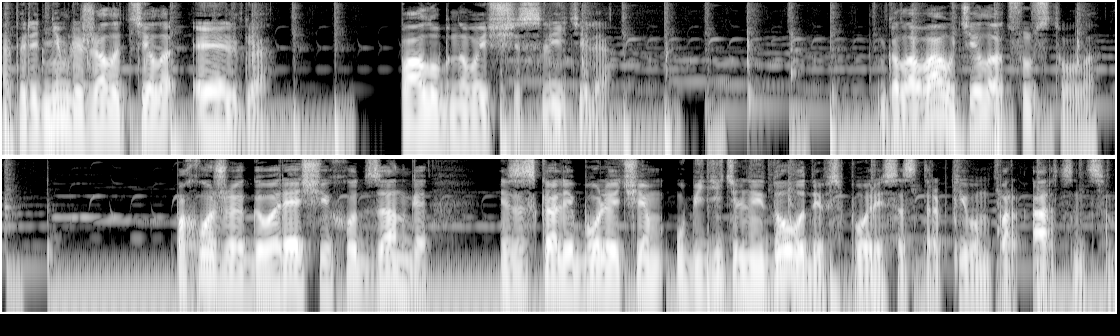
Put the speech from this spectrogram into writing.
а перед ним лежало тело Эльга, палубного исчислителя. голова у тела отсутствовала. Похоже, говорящий ход Занга изыскали более чем убедительные доводы в споре со строптивым пар-арценцем.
